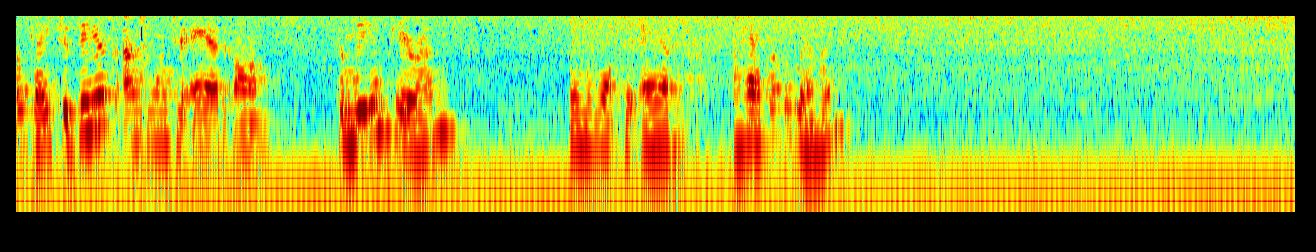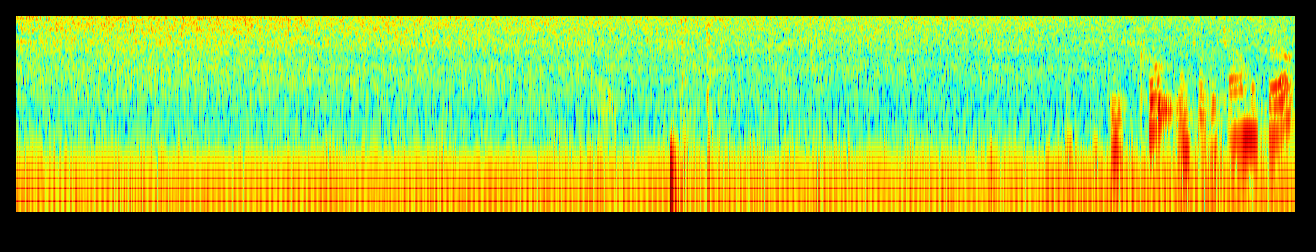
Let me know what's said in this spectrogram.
Okay, to this, I'm going to add um, some Lea and Perrins, and we want to add a half of a lemon. Is until the time is up.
